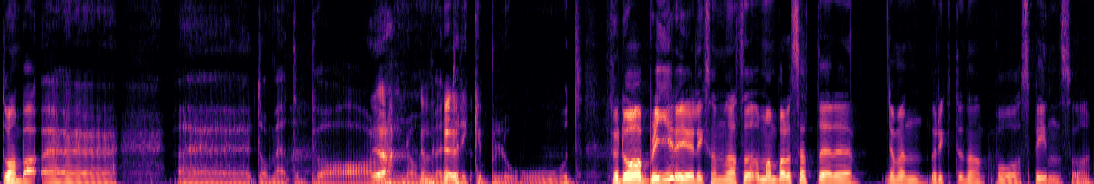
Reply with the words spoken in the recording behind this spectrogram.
Då man bara, eh, eh, de äter barn, Ja, de dricker blod För då blir det ju liksom, alltså om man bara sätter, ja men ryktena på spinn så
